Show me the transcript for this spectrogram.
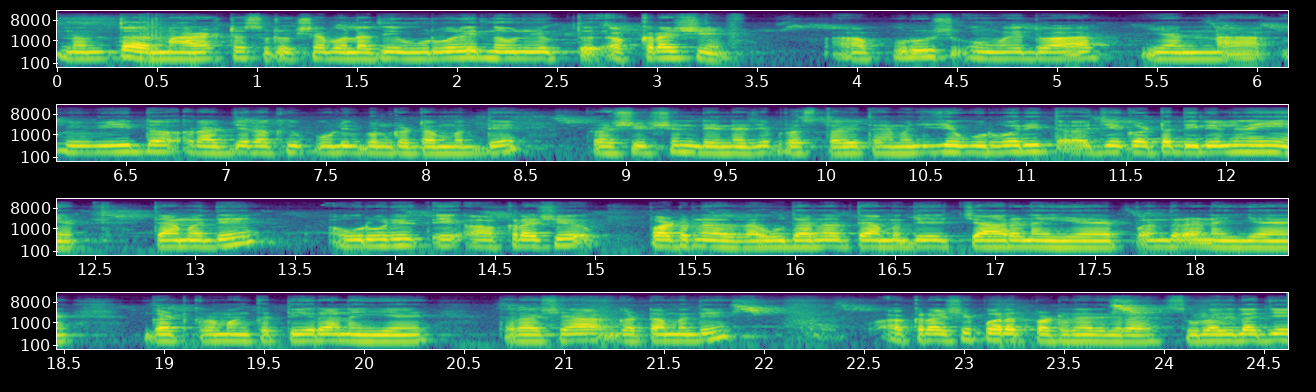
नंतर महाराष्ट्र सुरक्षा बलातील उर्वरित नवनियुक्त अकराशे पुरुष उमेदवार यांना विविध राज्य राखीव पोलीस बलगटामध्ये प्रशिक्षण देण्याचे प्रस्तावित आहे. म्हणजे जे उर्वरित जे गट दिलेले नाही आहे त्यामध्ये उर्वरित एक अकराशे पाठवण्यात आला. उदाहरणार्थ त्यामध्ये चार नाही आहे पंधरा नाही आहे गट क्रमांक तेरा नाही आहे तर अशा गटामध्ये अकराशे परत पाठवण्यात येणार आहे. सुरुवातीला जे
